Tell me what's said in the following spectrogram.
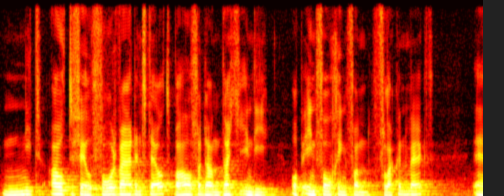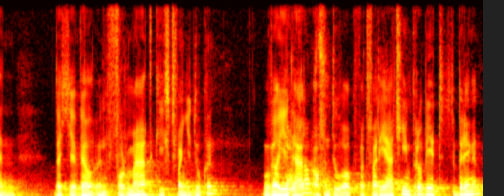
niet al te veel voorwaarden stelt, behalve dan dat je in die opeenvolging van vlakken werkt. En dat je wel een formaat kiest van je doeken, hoewel je Ja, daar klopt. af en toe ook wat variatie in probeert te brengen.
